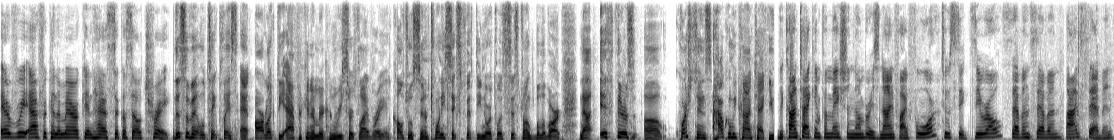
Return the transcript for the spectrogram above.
every African American has sickle cell trait. This event will take place at ARLIC, the African American Research Library and Cultural Center, 2650 Northwest Sistrunk Boulevard. Now, if there's uh, questions, how can we contact you? The contact information number is 954 260 7757.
